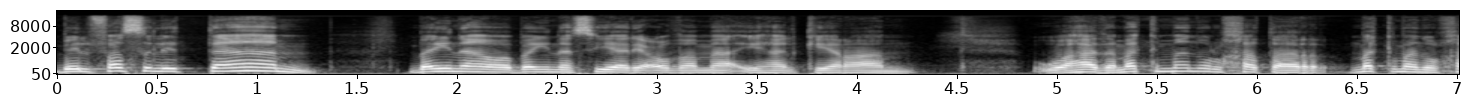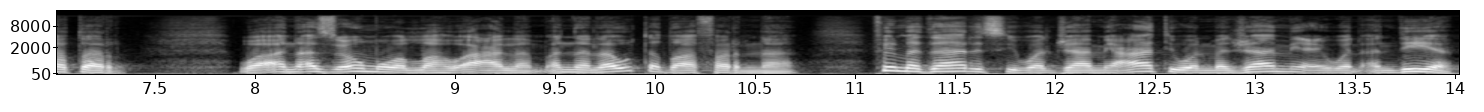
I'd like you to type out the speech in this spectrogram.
بالفصل التام بينها وبين سير عظمائها الكرام. وهذا مكمن الخطر مكمن الخطر. وأنا أزعم والله أعلم أن لو تضافرنا في المدارس والجامعات والمجامع والأندية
